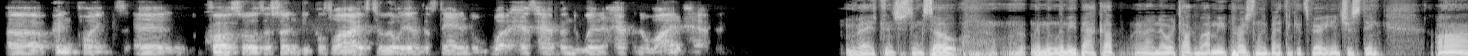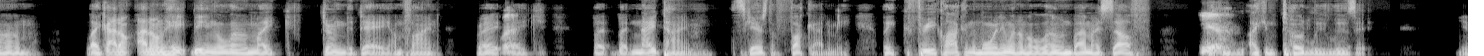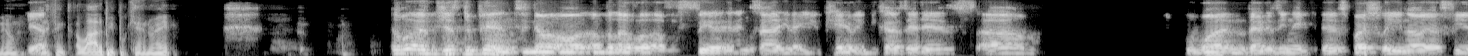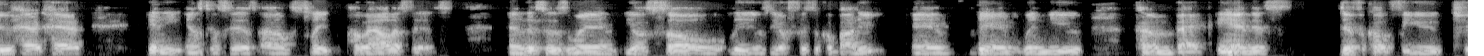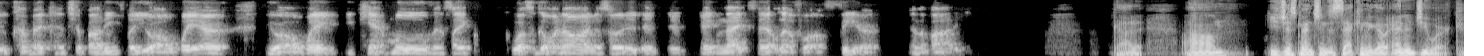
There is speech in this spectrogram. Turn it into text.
uh, pinpoints and crossroads of certain people's lives to really understand what has happened, when it happened, and why it happened. Right, it's interesting. So let me let me back up, and I know we're talking about me personally, but I think it's very interesting. Um, like I don't I don't hate being alone. Like during the day, I'm fine, right? right. Like, but but nighttime scares the fuck out of me. Like three o'clock in the morning when I'm alone by myself, yeah, I can, I can totally lose it. You know, yeah. I think a lot of people can, right? Well, it just depends, you know, on, on the level of fear and anxiety that you carry because it is um, one that is unique, especially, you know, if you had had any instances of sleep paralysis. And this is when your soul leaves your physical body. And then when you come back in, it's difficult for you to come back into your body. But you are aware, you are awake, you can't move. It's like what's going on, and so it, it, it ignites that level of fear in the body. Got it. Um, you just mentioned a second ago energy work.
